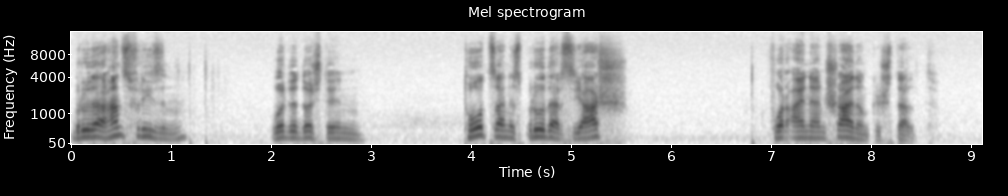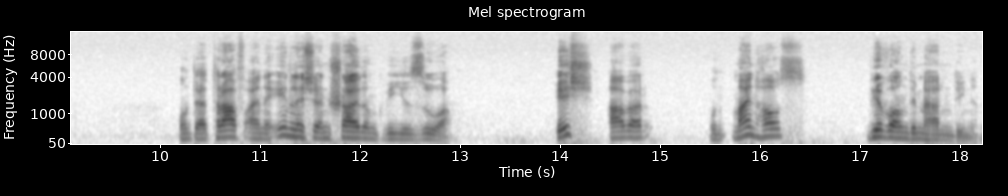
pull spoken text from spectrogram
Bruder Hans Friesen wurde durch den Tod seines Bruders Jasch vor eine Entscheidung gestellt. Und er traf eine ähnliche Entscheidung wie Jesua. Ich aber und mein Haus, wir wollen dem Herrn dienen.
